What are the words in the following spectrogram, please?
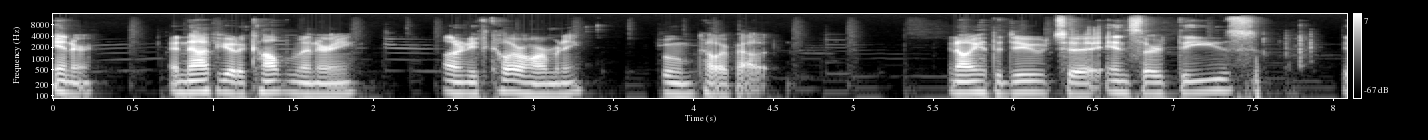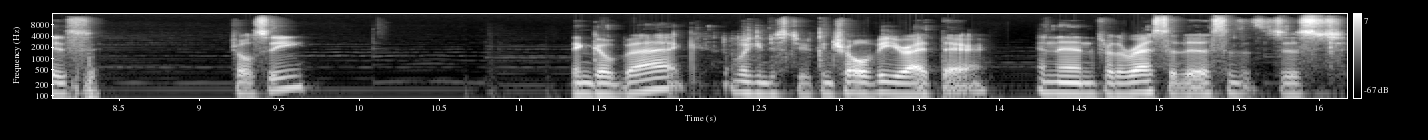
enter. And now if you go to complementary, underneath color harmony, boom, color palette. And all you have to do to insert these is Control C, then go back, and we can just do Control V right there. And then for the rest of this, since it's just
